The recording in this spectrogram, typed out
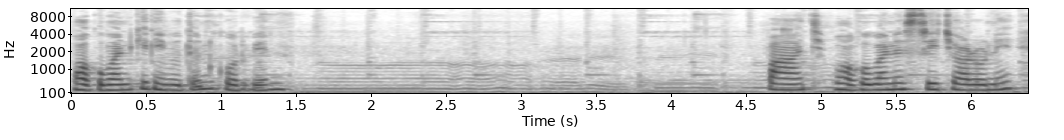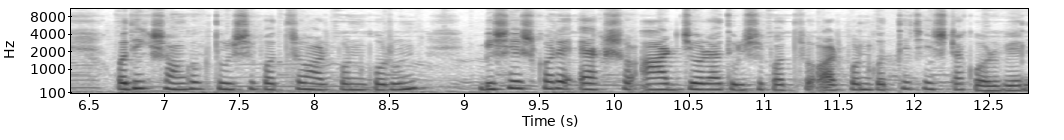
ভগবানকে নিবেদন করবেন। পাঁচ, ভগবানের শ্রীচরণে অধিক সংখ্যক তুলসীপত্র অর্পণ করুন। বিশেষ করে একশো আট জোড়া তুলসীপত্র অর্পণ করতে চেষ্টা করবেন।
